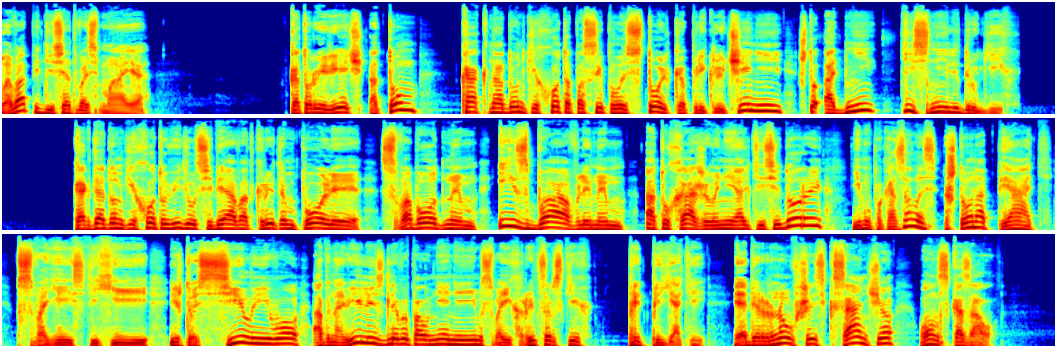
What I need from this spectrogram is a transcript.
Глава 58, в которой речь о том, как на Дон Кихота посыпалось столько приключений, что одни теснили других. Когда Дон Кихот увидел себя в открытом поле, свободным и избавленным от ухаживания Альтисидоры, ему показалось, что он опять в своей стихии и что силы его обновились для выполнения им своих рыцарских предприятий и, обернувшись к Санчо, он сказал,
